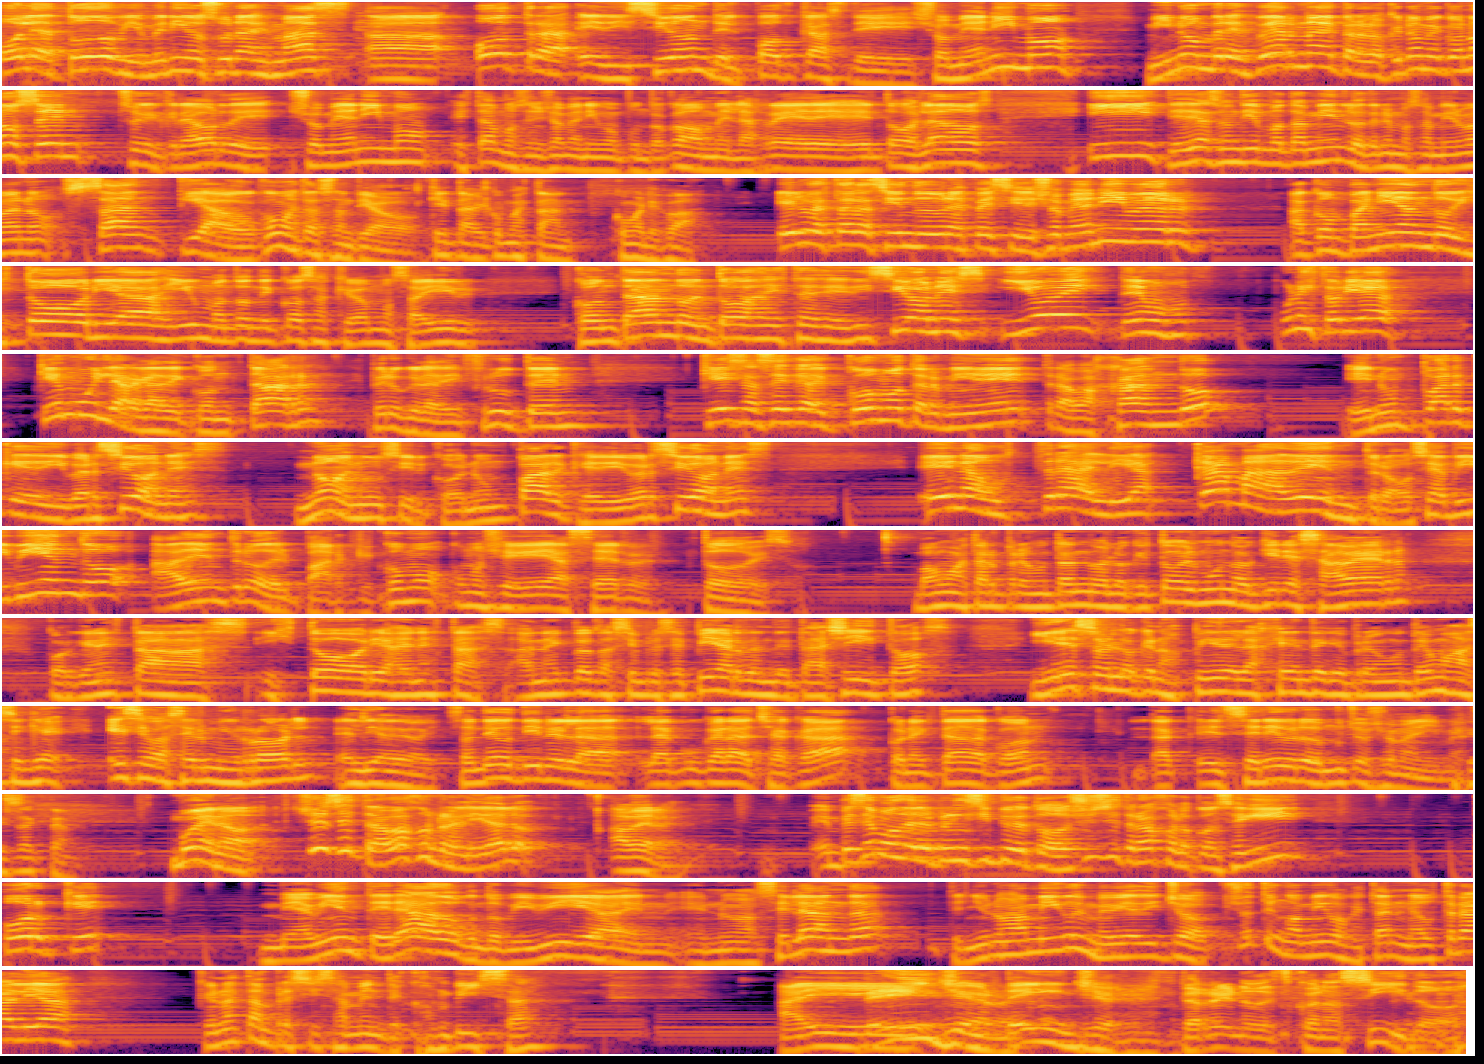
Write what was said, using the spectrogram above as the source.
Hola a todos, bienvenidos una vez más a otra edición del podcast de Yo Me Animo. Mi nombre es Berna y para los que no me conocen, soy el creador de Yo Me Animo. Estamos en yomeanimo.com, en las redes, en todos lados. Y desde hace un tiempo también lo tenemos a mi hermano Santiago. ¿Cómo estás, Santiago? ¿Qué tal? ¿Cómo están? ¿Cómo les va? Él va a estar haciendo de una especie de Yo Me Animer, acompañando historias y un montón de cosas que vamos a ir contando en todas estas ediciones. Y hoy tenemos una historia que es muy larga de contar, espero que la disfruten, que es acerca de cómo terminé trabajando en un parque de diversiones, no en un circo, en un parque de diversiones, en Australia, cama adentro, o sea, viviendo adentro del parque. ¿Cómo, cómo llegué a hacer todo eso? Vamos a estar preguntando lo que todo el mundo quiere saber, porque en estas historias, en estas anécdotas siempre se pierden detallitos. Y eso es lo que nos pide la gente que preguntemos, así que ese va a ser mi rol el día de hoy. Santiago tiene la, cucaracha acá conectada con el cerebro de muchos yo me animo. Exacto. Bueno, yo ese trabajo en realidad lo... A ver, empecemos desde el principio de todo. Yo ese trabajo lo conseguí porque me había enterado cuando vivía en, en Nueva Zelanda, tenía unos amigos y me había dicho, yo tengo amigos que están en Australia, que no están precisamente con visa, Ahí. Danger. Danger. Terreno desconocido.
